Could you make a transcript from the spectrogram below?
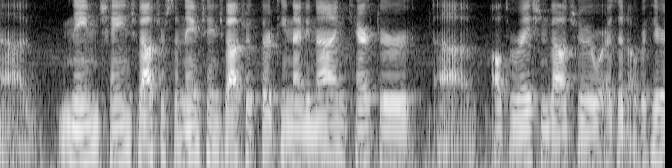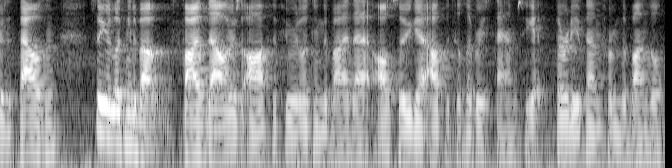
uh, name change voucher, so name change voucher, $13.99, character uh, alteration voucher, where is it over here is a thousand. So you're looking at about five dollars off if you were looking to buy that. Also, you get outfit delivery stamps. You get 30 of them from the bundle.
